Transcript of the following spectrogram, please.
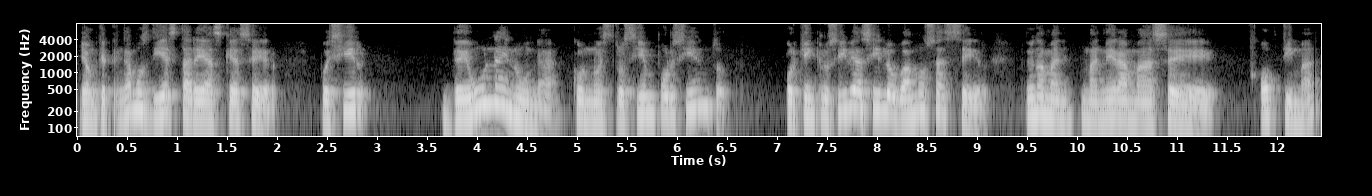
y aunque tengamos 10 tareas que hacer, pues ir de una en una con nuestro 100%, porque inclusive así lo vamos a hacer de una manera más eh, óptima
